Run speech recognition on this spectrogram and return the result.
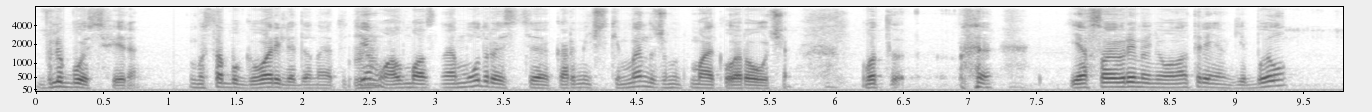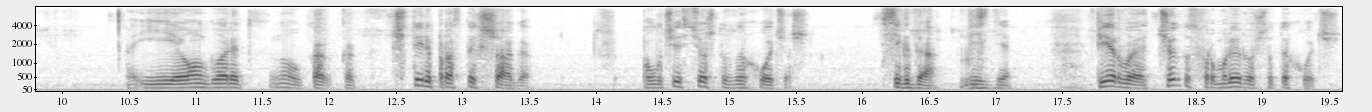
в любой сфере, мы с тобой говорили да, на эту тему, mm-hmm. алмазная мудрость, э, кармический менеджмент Майкла Роуча. Вот я в свое время у него на тренинге был, и он говорит, ну, как, как четыре простых шага получить все, что ты хочешь. Всегда, везде. Первое, четко сформулируй, что ты хочешь.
